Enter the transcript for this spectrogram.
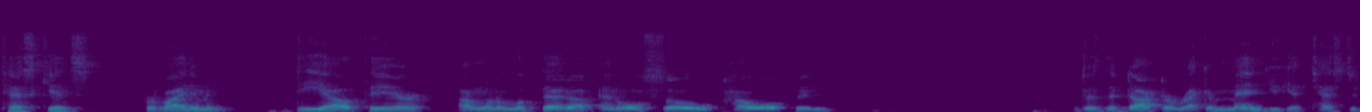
test kits for vitamin D out there. I want to look that up. And also, how often does the doctor recommend you get tested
